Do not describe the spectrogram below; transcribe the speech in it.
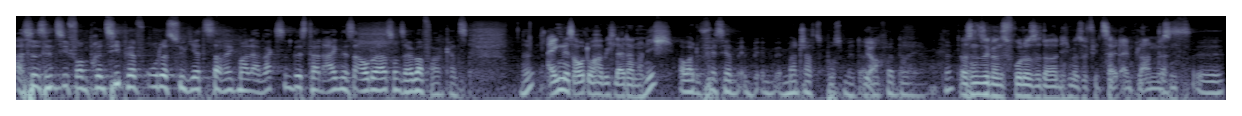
Also sind sie vom Prinzip her froh, dass du jetzt, sag ich mal, erwachsen bist, dein eigenes Auto hast und selber fahren kannst. Eigenes Auto habe ich leider noch nicht. Aber du fährst ja im, im, im Mannschaftsbus mit, also Ja. von daher. Ne? Da sind sie ganz froh, dass sie da nicht mehr so viel Zeit einplanen müssen. Das, äh,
